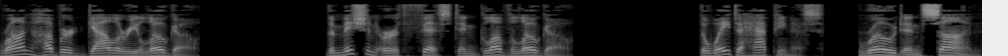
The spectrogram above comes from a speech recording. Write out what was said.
Ron Hubbard Gallery logo The Mission Earth Fist and Glove logo the Way to Happiness, Road and Sun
